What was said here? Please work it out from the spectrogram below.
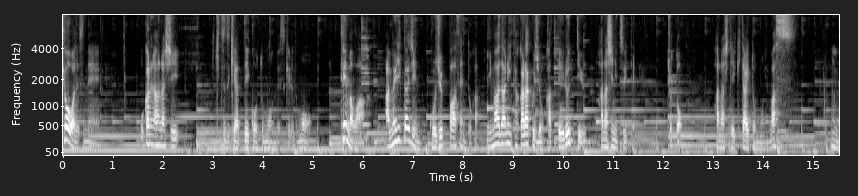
今日はですねお金の話引き続きやっていこうと思うんですけれどもテーマはアメリカ人の50%が未だに宝くじを買っているっていう話についてちょっと話していきたいと思います。うん、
